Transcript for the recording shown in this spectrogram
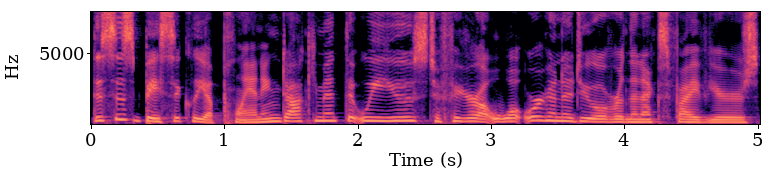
This is basically a planning document that we use to figure out what we're going to do over the next five years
